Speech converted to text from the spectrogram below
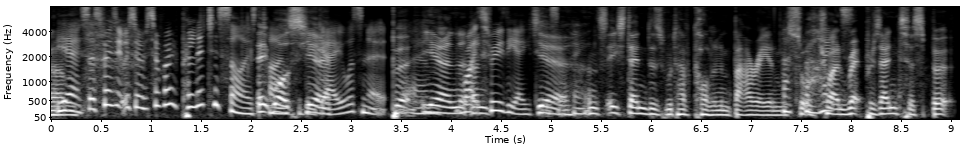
Um, yes, I suppose it was, it was a very politicised It time was, to be yeah. gay, wasn't it? But Um, yeah, and, right and- through the 80s, yeah, I think. and EastEnders would have Colin and Barry and would That's sort of try and represent us, but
